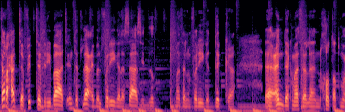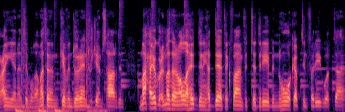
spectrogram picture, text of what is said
ترى حتى في التدريبات أنت تلاعب الفريق الأساسي ضد مثلا فريق الدكة. عندك مثلا خطط معينة تبغى؟ مثلا كيفن دورانت وجيمس هاردن. ما حيقعد مثلا والله هدني هديتك فاهم؟ في التدريب إنه هو كابتن فريق والثاني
